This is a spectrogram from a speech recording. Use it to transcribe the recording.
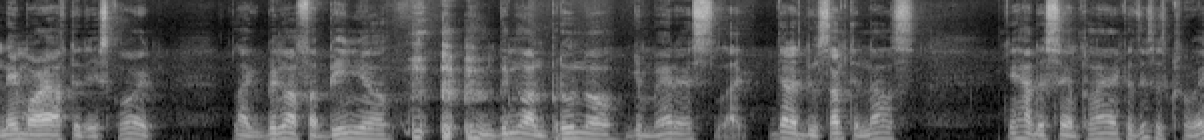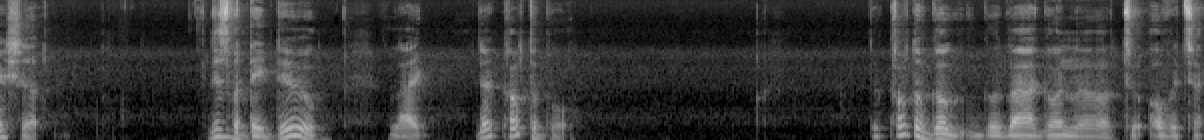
Neymar after they scored. Like bring on Fabinho, bring on Bruno Guimarães. Like you gotta do something else. You can't have the same plan because this is Croatia. This is what they do. Like they're comfortable. They're comfortable go, go uh, going uh, to overtime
